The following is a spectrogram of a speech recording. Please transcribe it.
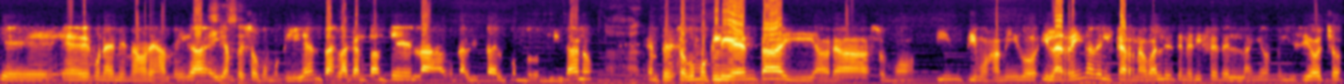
que es una de mis mejores amigas. Ella empezó como clienta, es la cantante, la vocalista del combo dominicano. Empezó como clienta y ahora somos íntimos amigos. Y la reina del carnaval de Tenerife del año 2018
